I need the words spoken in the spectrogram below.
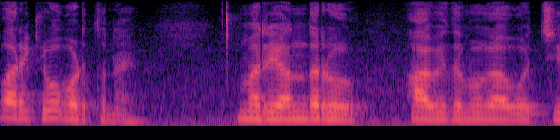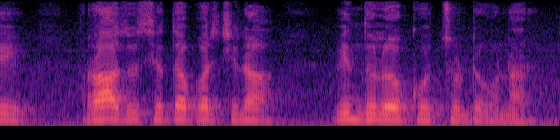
వారికి ఇవ్వబడుతున్నాయి. మరి అందరూ ఆ విధముగా వచ్చి రాజు సిద్ధపరిచిన విందులో కూర్చుంటూ ఉన్నారు.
